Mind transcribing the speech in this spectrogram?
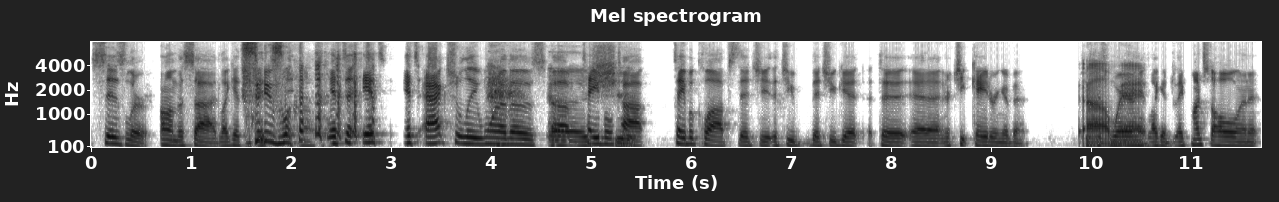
Sizzler on the side. Like it's it's, Sizzler. it's a, it's it's actually one of those uh, Oh, tabletop tablecloths that you that you that you get to at a, cheap catering event. She's Oh, just wearing man. it like a, they punched a hole in it.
